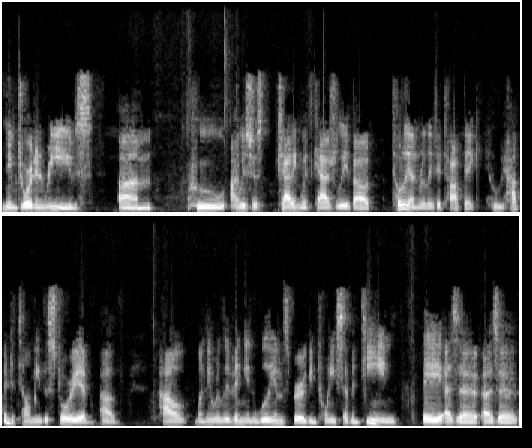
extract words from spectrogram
named Jordan Reeves, um, who I was just chatting with casually about totally unrelated topic, who happened to tell me the story of, of how when they were living in Williamsburg in 2017, they as a as a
